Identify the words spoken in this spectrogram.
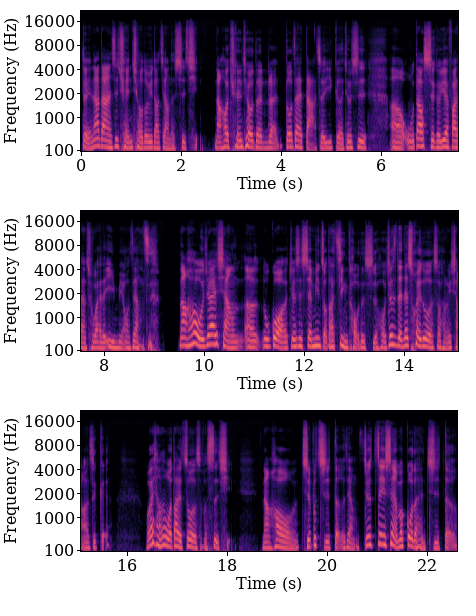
对，那当然是全球都遇到这样的事情，然后全球的人都在打着一个就是呃五到十个月发展出来的疫苗这样子，然后我就在想，呃，如果就是生命走到尽头的时候，就是人在脆弱的时候，很容易想到这个，我在想说，我到底做了什么事情？然后值不值得这样子？就是这一生有没有过得很值得？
